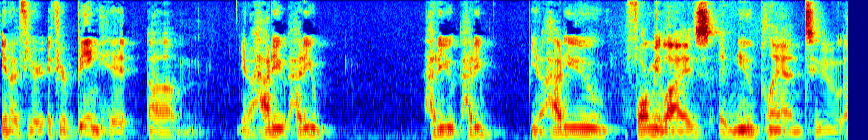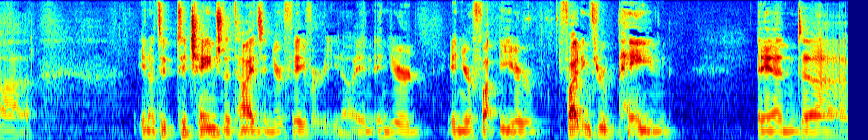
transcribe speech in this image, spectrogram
you know if you're if you're being hit, um, you know how do you how do you how do you how do you you know how do you formalize a new plan to uh, you know to, to change the tides in your favor? You know, and, and you're in your fi- you're fighting through pain and uh,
